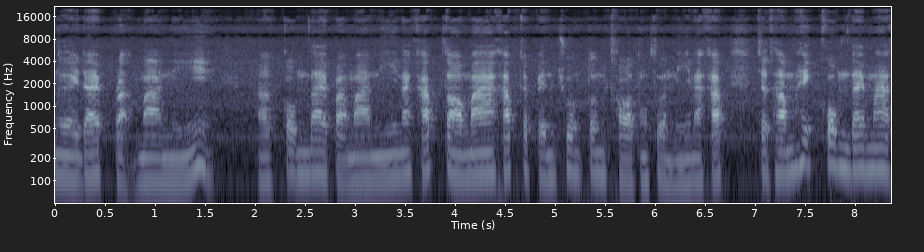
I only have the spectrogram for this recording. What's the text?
เงยได้ประมาณนี้ ก้มได้ประมาณนี้นะครับ ต่อมาครับจะเป็นช่วงต้นคอตรงส่วนนี้นะครับ จะทำให้ก้มได้มาก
